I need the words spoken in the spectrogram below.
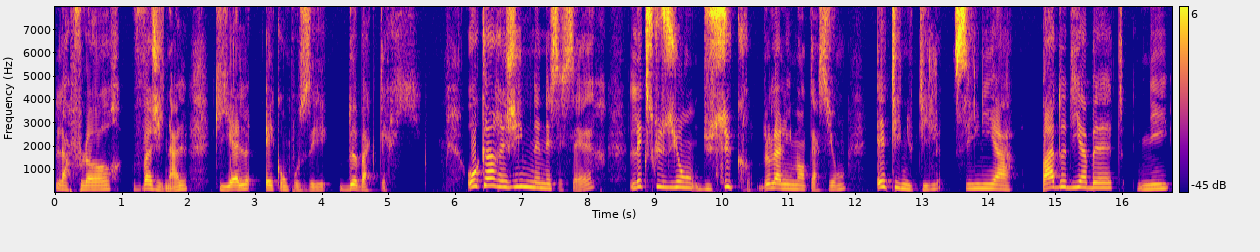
la flore vaginale qui, elle, est composée de bactéries. Aucun régime n'est nécessaire. L'exclusion du sucre de l'alimentation est inutile s'il n'y a pas de diabète ni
